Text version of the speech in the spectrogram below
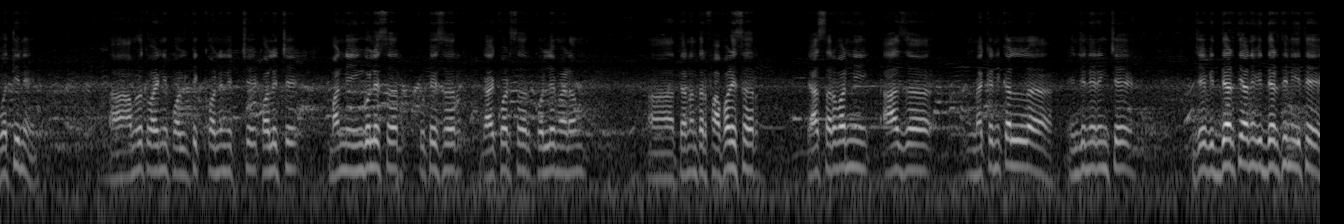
वतीने अमृतवाहिनी पॉलिटिक कॉलनीचे कॉलेजचे माननीय Ingole sir Kute sir Gaikwad sir Kolhe madam त्यानंतर फाफाळे सर या सर्वांनी आज मेकॅनिकल इंजिनिअरिंगचे जे विद्यार्थी आणि विद्यार्थिनी इथे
